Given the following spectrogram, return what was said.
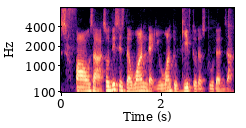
files. Ah. So this is the one that you want to give to the students. Ah.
